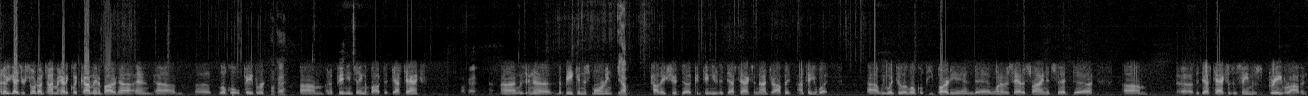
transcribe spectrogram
I know you guys are short on time. I had a quick comment about uh, an um, uh, local paper, Okay. Um, an opinion thing about the death tax. Okay. Uh, it was in the the Beacon this morning Yep. how they should uh, continue the death tax and not drop it. I'll tell you what. Uh, we went to a local tea party, and uh, one of us had a sign that said, uh, um, uh, "The death tax is the same as grave robbing."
